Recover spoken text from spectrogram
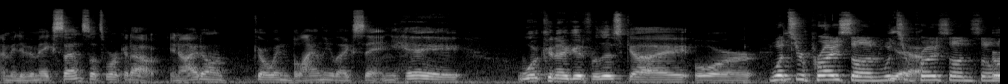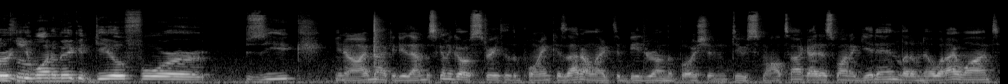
I mean, if it makes sense, let's work it out. You know, I don't go in blindly like saying, "Hey, what can I get for this guy?" or What's your price on? What's your price on so or and so? you want to make a deal for Zeke. You know, I'm not gonna do that. I'm just gonna go straight to the point because I don't like to beat around the bush and do small talk. I just want to get in, let them know what I want.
